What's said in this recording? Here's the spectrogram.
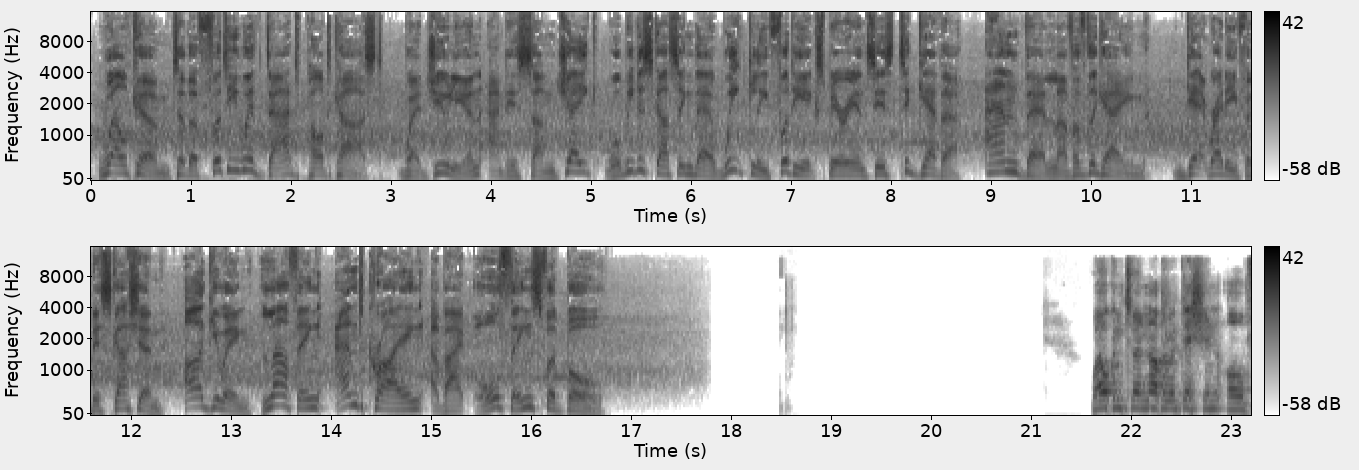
Welcome to the Footie with Dad podcast, where Julian and his son Jake will be discussing their weekly footy experiences together and their love of the game. Get ready for discussion, arguing, laughing, and crying about all things football. Welcome to another edition of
